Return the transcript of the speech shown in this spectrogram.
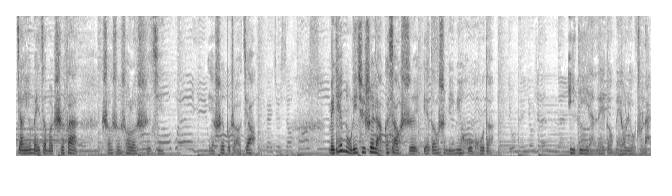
蒋英没怎么吃饭，生生瘦了十斤，也睡不着觉。每天努力去睡两个小时，也都是迷迷糊糊的，一滴眼泪都没有流出来。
